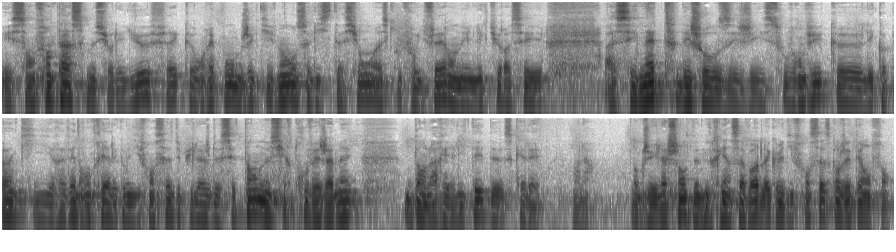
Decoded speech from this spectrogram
et sans fantasme sur les lieux fait qu'on répond objectivement aux sollicitations, à ce qu'il faut y faire. On a une lecture assez, assez nette des choses. Et j'ai souvent vu que les copains qui rêvaient de rentrer à la comédie française depuis l'âge de 7 ans ne s'y retrouvaient jamais dans la réalité de ce qu'elle est. Voilà. Donc j'ai eu la chance de ne rien savoir de la comédie française quand j'étais enfant.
